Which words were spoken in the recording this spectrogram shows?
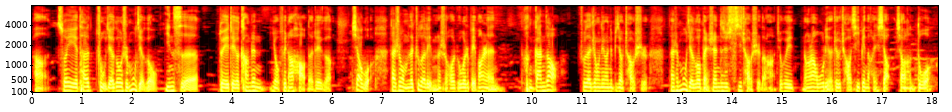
啊，所以它主结构是木结构，因此对这个抗震有非常好的这个效果。但是我们在住在里面的时候，如果是北方人，很干燥，住在这种地方就比较潮湿。但是木结构本身它是吸潮湿的哈，就会能让屋里的这个潮气变得很小，小很多。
